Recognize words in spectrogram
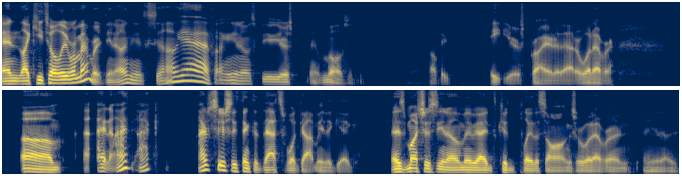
and like he totally remembered, you know. And he said, "Oh yeah, I, you know, it's a few years, well, was, probably eight years prior to that or whatever. Um, and I, I, I seriously think that that's what got me the gig. As much as you know, maybe I could play the songs or whatever, and you know,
